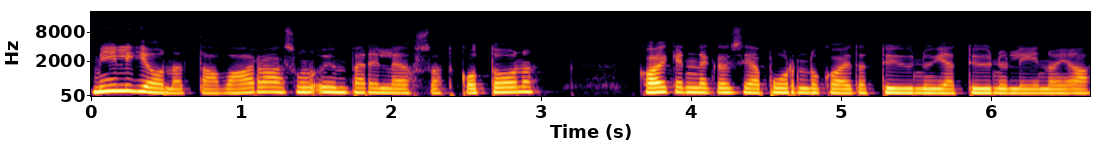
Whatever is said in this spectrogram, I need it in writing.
miljoona tavaraa sun ympärillä, jos sä oot kotona – kaiken näköisiä purnukoita, tyynyjä, tyynyliinoja,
